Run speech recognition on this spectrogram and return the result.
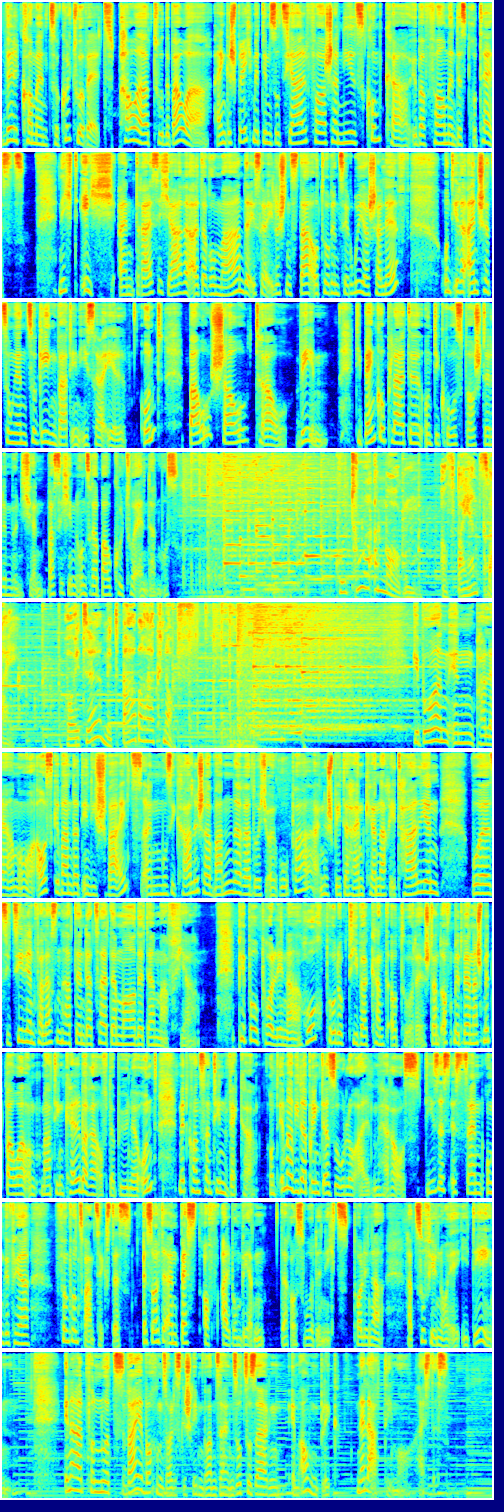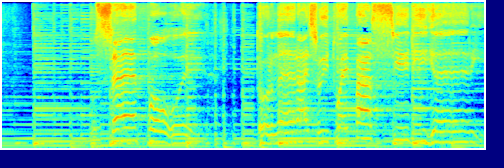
Willkommen zur Kulturwelt. Power to the Bauer. Ein Gespräch mit dem Sozialforscher Nils Kumka über Formen des Protests. Nicht ich, ein 30 Jahre alter Roman der israelischen Starautorin Zeruja Shalev und ihre Einschätzungen zur Gegenwart in Israel. Und Bau, Schau, Trau. Wem? Die Benko-Pleite und die Großbaustelle München. Was sich in unserer Baukultur ändern muss. Kultur am Morgen auf Bayern 2. Heute mit Barbara Knopf. Geboren in Palermo, ausgewandert in die Schweiz, ein musikalischer Wanderer durch Europa, eine späte Heimkehr nach Italien, wo er Sizilien verlassen hatte in der Zeit der Morde der Mafia. Pippo Pollina, hochproduktiver Kantautore, stand oft mit Werner Schmidbauer und Martin Kelberer auf der Bühne und mit Konstantin Wecker. Und immer wieder bringt er Soloalben heraus. Dieses ist sein ungefähr 25. Es sollte ein Best-of-Album werden. Daraus wurde nichts. Pollina hat zu viel neue Ideen. Innerhalb von nur zwei Wochen soll es geschrieben worden sein, sozusagen im Augenblick. Nell'attimo heißt es. Se poi tornerai sui tuoi passi di ieri,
